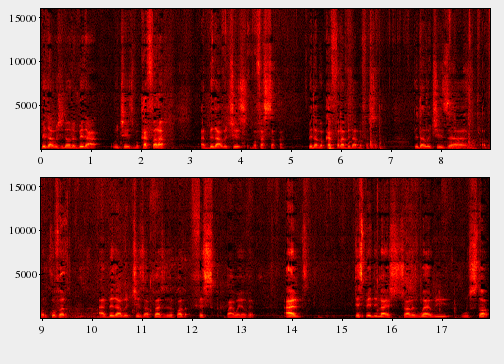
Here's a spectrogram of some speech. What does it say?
Bid'ah, which is known as bid'ah which is mukaffara and bid'ah which is mufassaqa. Bid'ah mukaffara, bid'ah mufassaqa. Bid'ah which is uh, upon kufr and bid'ah which is a person is upon fisk by way of it. And this bit in inshallah is where we will stop.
